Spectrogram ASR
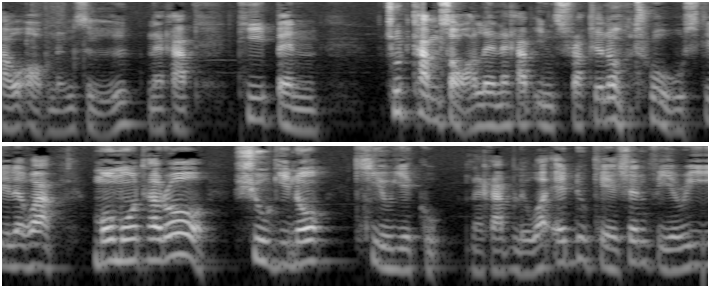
เขาออกหนังสือนะครับที่เป็นชุดคำสอนเลยนะครับ instructional tools ที่เรียกว่า Momotaro Shugino Kyoyeku นะครับ หรือว่า education theory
